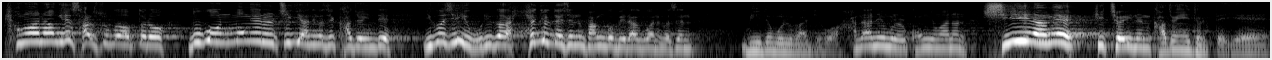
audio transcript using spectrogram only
평안하게 살 수가 없도록 무거운 몽해를 지게 하는 것이 가정인데 이것이 우리가 해결되시는 방법이라고 하는 것은 믿음을 가지고 하나님을 공용하는 신앙에 기쳐 있는 가정이 될 때에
